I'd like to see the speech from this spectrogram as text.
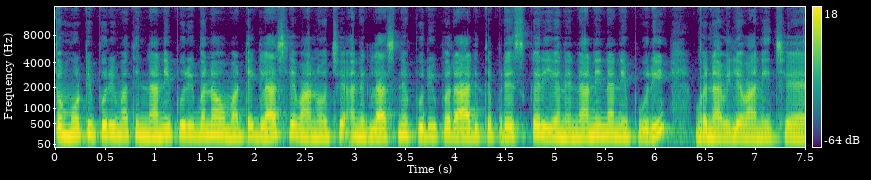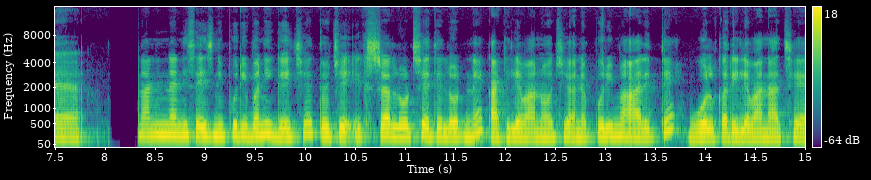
તો મોટી પૂરીમાંથી નાની પૂરી બનાવવા માટે ગ્લાસ લેવાનો છે અને ગ્લાસને પૂરી પર આ રીતે પ્રેસ કરી અને નાની નાની પૂરી બનાવી લેવાની છે. નાની નાની સાઈઝની પૂરી બની ગઈ છે, તો જે એક્સ્ટ્રા લોટ છે તે લોટને કાઢી લેવાનો છે અને પૂરીમાં આ રીતે વોલ કરી લેવાના છે.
